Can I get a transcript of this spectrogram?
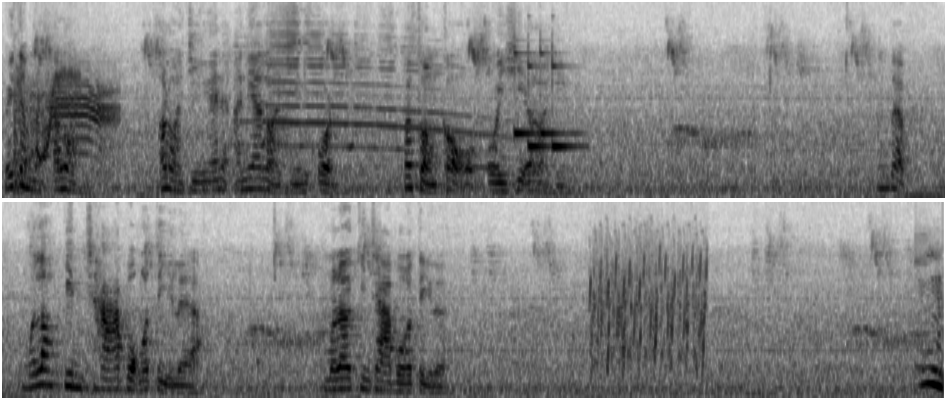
เฮ้ยแต่มันอร่อย อร่อยจริงอันนี้อันนี้อร่อยจริงทุกคน ผสมกับโอโออิชิอร่อยจริง มันแบบเหมื่อนเรากินชาปกติเลยอะเหมื่อนเรากินชาปกติเลย อืม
